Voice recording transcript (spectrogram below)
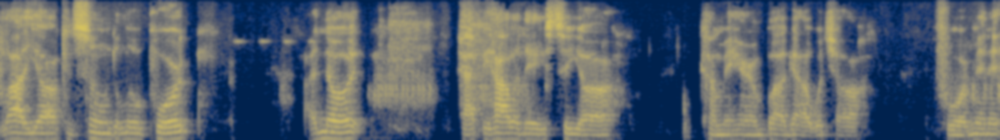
A lot of y'all consumed a little pork. I know it. Happy holidays to y'all. Come in here and bug out with y'all for a minute.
